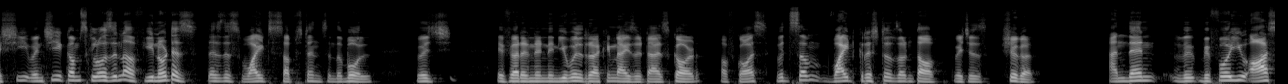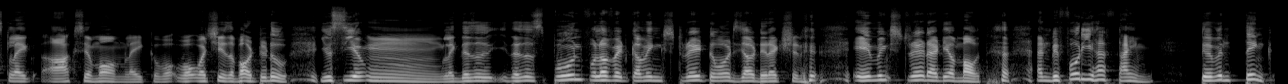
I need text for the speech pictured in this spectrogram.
she when she comes close enough, you notice there's this white substance in the bowl, which if you're an Indian, you will recognize it as curd, of course, with some white crystals on top, which is sugar and then before you ask like ask your mom like w- w- what she's about to do you see a, mm, like there's a there's a spoonful of it coming straight towards your direction aiming straight at your mouth. And before you have time to even think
